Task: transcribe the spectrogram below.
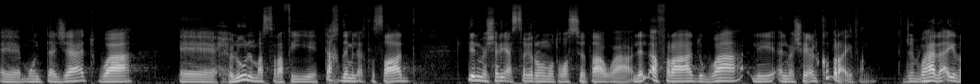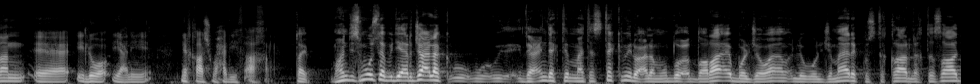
آه، منتجات وحلول مصرفية تخدم الاقتصاد للمشاريع الصغيرة والمتوسطة وللافراد وللمشاريع الكبرى أيضا. جميل. وهذا أيضا آه، له يعني نقاش وحديث آخر. طيب مهندس موسى بدي أرجع لك واذا عندك ما تستكمله على موضوع الضرائب والجوا- والجمارك واستقرار الاقتصاد.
